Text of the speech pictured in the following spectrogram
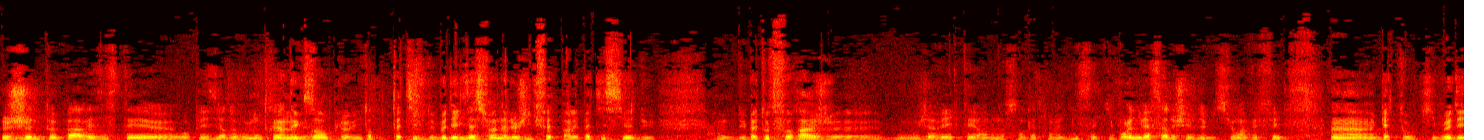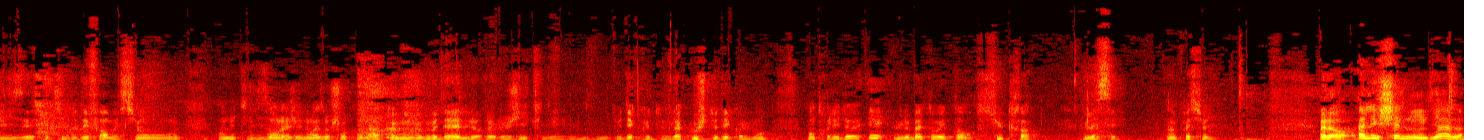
Je ne peux pas résister euh, au plaisir de vous montrer un exemple, une tentative de modélisation analogique faite par les pâtissiers du, du bateau de forage euh, où j'avais été en 1990 et qui, pour l'anniversaire du chef de mission, avait fait un gâteau qui modélisait ce type de déformation euh, en utilisant la génoise au chocolat comme modèle rhéologique de, la couche de décollement entre les deux, et le bateau étant sucre glacé. Impressionnant. Alors, à l'échelle mondiale,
